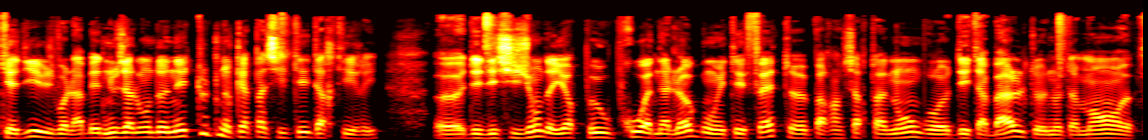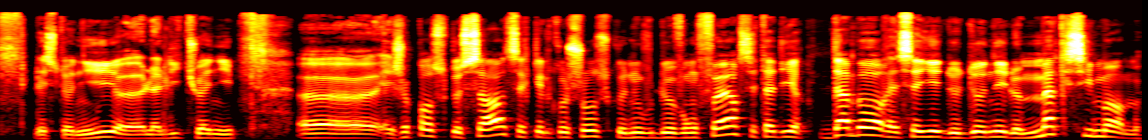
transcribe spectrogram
qui a dit voilà, ben, nous allons donner toutes nos capacités d'artillerie. Euh, des décisions d'ailleurs peu ou prou analogues ont été faites par un certain nombre d'États baltes, notamment l'Estonie, la Lituanie. et je pense que ça, c'est quelque chose que nous devons faire, c'est-à-dire d'abord essayer de donner le maximum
